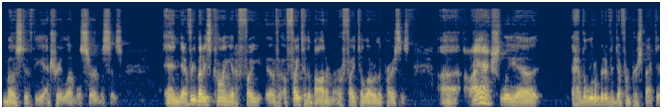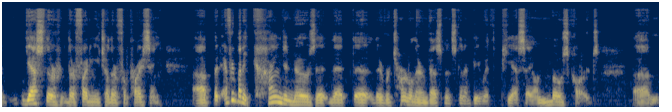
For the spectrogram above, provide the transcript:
most of the entry level services. And everybody's calling it a fight a fight to the bottom or a fight to lower the prices. Uh, i actually uh, have a little bit of a different perspective. Yes they're they're fighting each other for pricing uh, but everybody kind of knows that that the, the return on their investment is going to be with psa on most cards. Um,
